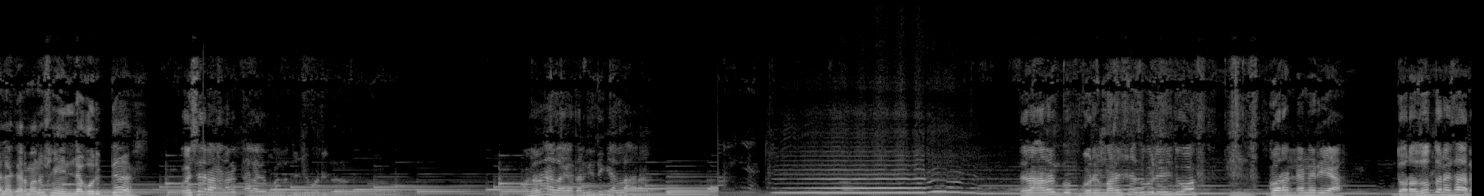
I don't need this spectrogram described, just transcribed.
এলাকার মানুষ ইনলা গরিব দে। ওই স্যার আর লাগার মতো বেশি গরিব ওনারা লাগা তানি দিকে আল্লাহ আর গরিব মানুষ আছে বলে হিদুয়া গরান না রিয়া দনে স্যার।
